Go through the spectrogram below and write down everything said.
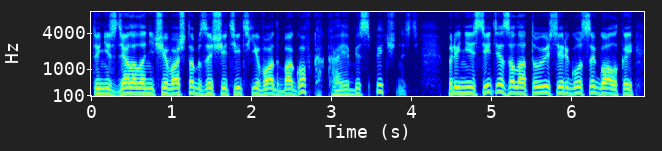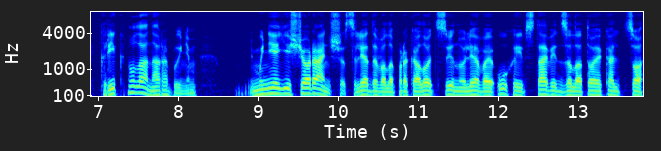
Ты не сделала ничего, чтобы защитить его от богов? Какая беспечность! Принесите золотую серьгу с иголкой!» — крикнула она рабыням. Мне еще раньше следовало проколоть сыну левое ухо и вставить золотое кольцо.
